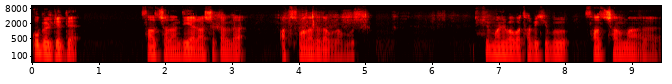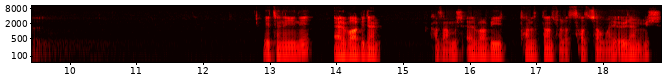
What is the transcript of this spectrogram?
o bölgede saz çalan diğer aşıklarla atışmalarda da bulunmuş. Sümmani Baba tabii ki bu saz çalma e, yeteneğini Erbabi'den kazanmış. Erbabi'yi tanıdıktan sonra saz çalmayı öğrenmiş.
